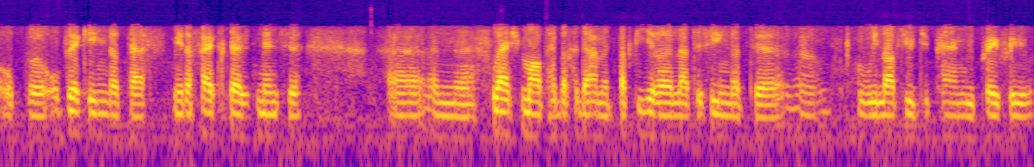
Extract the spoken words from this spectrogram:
op opwekking... dat daar meer dan 50.000 mensen een flashmob hebben gedaan met papieren laten zien dat we love you Japan, we pray for you.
